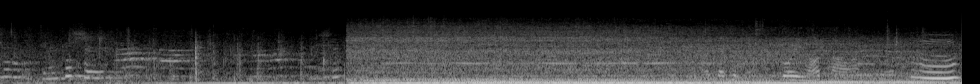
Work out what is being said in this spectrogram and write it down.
Yeah, Dankeschön. I guess it's going hot now. Oh.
